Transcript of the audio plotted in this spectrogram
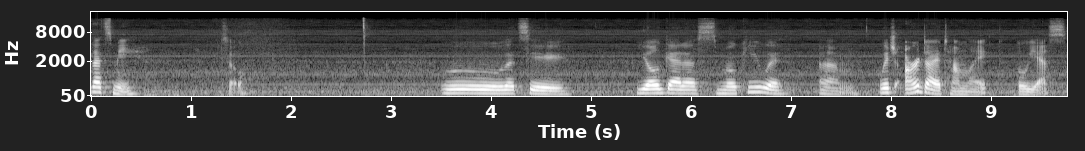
that's me. So, ooh, let's see. You'll get a smoky with, um, which are diatom like. Oh, yes.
